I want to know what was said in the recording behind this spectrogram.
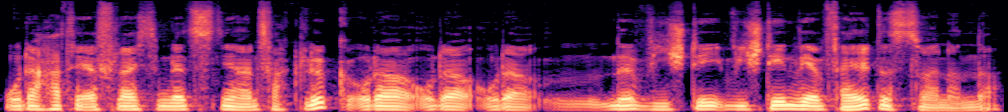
oder hatte er vielleicht im letzten Jahr einfach Glück oder oder oder ne, wie, ste wie stehen wir im Verhältnis zueinander?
